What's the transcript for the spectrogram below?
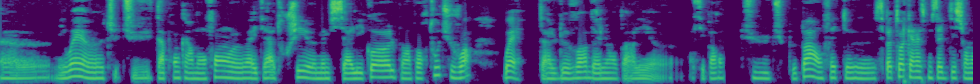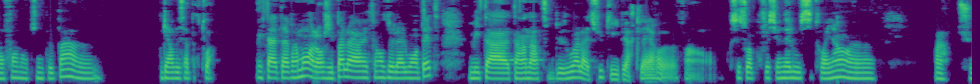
euh, mais ouais, euh, tu, tu t'apprends qu'un enfant euh, a été attouché, même si c'est à l'école, peu importe où, tu vois. Ouais, t'as le devoir d'aller en parler à ses parents. Tu, tu peux pas, en fait, c'est pas toi qui as responsabilité sur l'enfant, donc tu ne peux pas garder ça pour toi. Mais t'as, as vraiment, alors j'ai pas la référence de la loi en tête, mais t'as as un article de loi là-dessus qui est hyper clair. Enfin, que ce soit professionnel ou citoyen, voilà, tu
